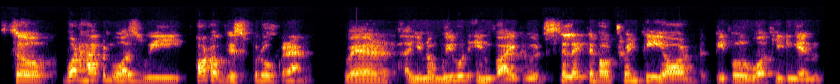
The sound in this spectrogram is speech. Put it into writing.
So, what happened was we thought of this program where uh, you know we would invite, we would select about 20 odd people working in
